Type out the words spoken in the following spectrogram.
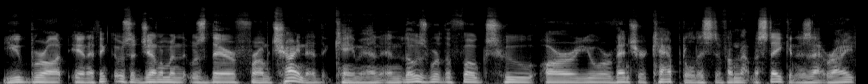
you brought in I think there was a gentleman that was there from China that came in and those were the folks who are your venture capitalists if I'm not mistaken is that right?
